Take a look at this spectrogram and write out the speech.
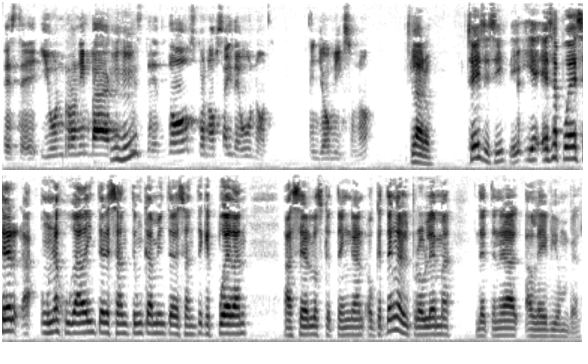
este, y un running back 2 uh -huh. este, dos con upside de 1 en Joe Mixon, ¿no? Claro. Sí, sí, sí. Y, y, esa puede ser una jugada interesante, un cambio interesante que puedan hacer los que tengan o que tengan el problema de tener a, a Le'Veon Bell.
